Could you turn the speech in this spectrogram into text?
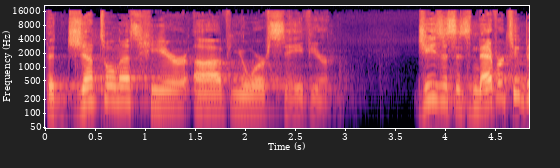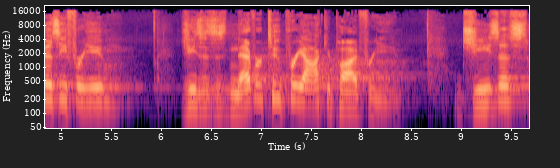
the gentleness here of your Savior. Jesus is never too busy for you, Jesus is never too preoccupied for you. Jesus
